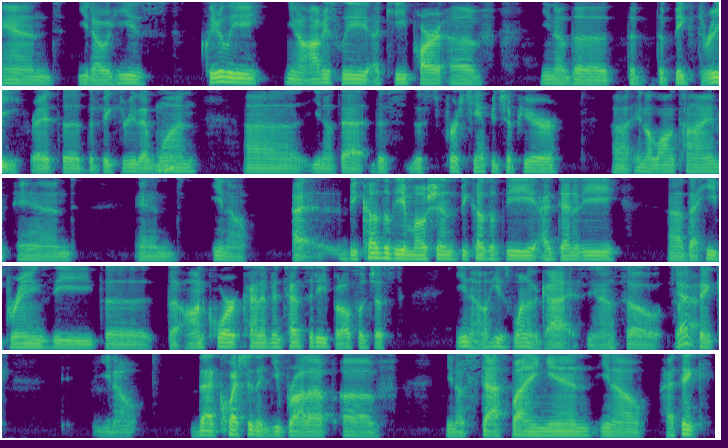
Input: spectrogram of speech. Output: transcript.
And, you know, he's clearly, you know, obviously a key part of you know the the the big three, right? The the big three that mm-hmm. won, uh, you know that this this first championship here uh, in a long time, and and you know I, because of the emotions, because of the identity uh, that he brings, the the the on court kind of intensity, but also just you know he's one of the guys, you know. So so yeah. I think you know that question that you brought up of you know Steph buying in, you know, I think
